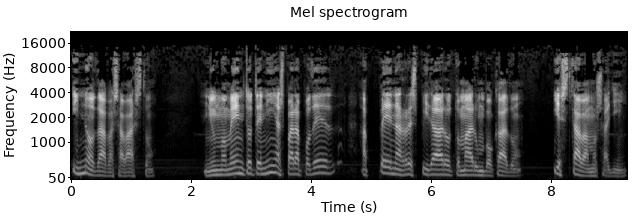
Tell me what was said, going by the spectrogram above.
y no dabas abasto. Ni un momento tenías para poder apenas respirar o tomar un bocado. Y estábamos allí.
